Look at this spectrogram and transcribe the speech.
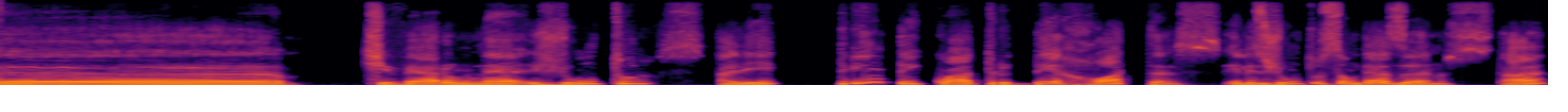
uh, tiveram, né, juntos ali 34 derrotas. Eles juntos são 10 anos, tá?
